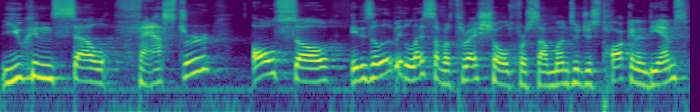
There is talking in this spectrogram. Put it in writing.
you can sell faster. Also, it is a little bit less of a threshold for someone to just talk in the DMs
